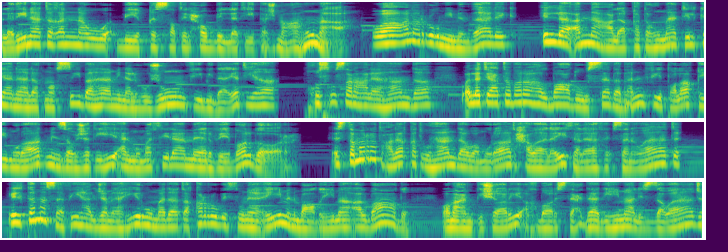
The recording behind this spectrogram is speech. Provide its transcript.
الذين تغنوا بقصة الحب التي تجمعهما. وعلى الرغم من ذلك إلا أن علاقتهما تلك نالت نصيبها من الهجوم في بدايتها خصوصا على هاندا والتي اعتبرها البعض سببا في طلاق مراد من زوجته الممثلة ميرفي بولغور استمرت علاقة هاندا ومراد حوالي ثلاث سنوات التمس فيها الجماهير مدى تقرب الثنائي من بعضهما البعض ومع انتشار أخبار استعدادهما للزواج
